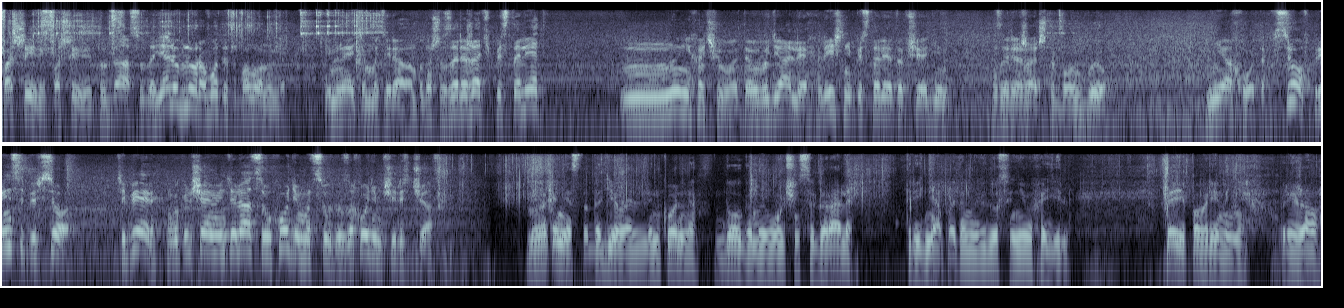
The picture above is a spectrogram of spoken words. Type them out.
Пошире, пошире, туда, сюда. Я люблю работать с баллонами, именно этим материалом, потому что заряжать пистолет, ну не хочу. Это в идеале лишний пистолет вообще один заряжать, чтобы он был. Неохота. Все, в принципе, все. Теперь выключаем вентиляцию, уходим отсюда, заходим через час. Ну, наконец-то доделали Линкольна. Долго мы его очень собирали. Три дня, поэтому видосы не выходили. Да и по времени приезжал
